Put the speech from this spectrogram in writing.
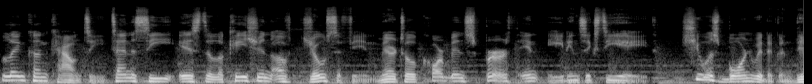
Lincoln County, Tennessee is the location of Josephine Myrtle Corbin's birth in 1868. She was born with a condition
